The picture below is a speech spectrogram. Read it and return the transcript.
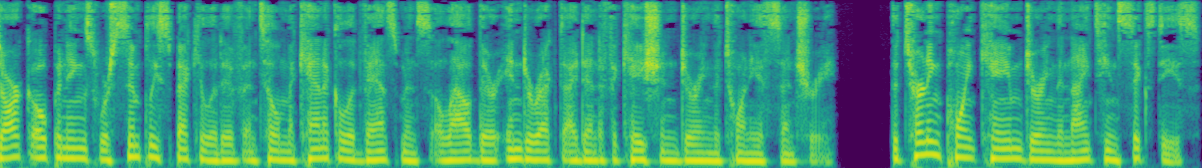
dark openings were simply speculative until mechanical advancements allowed their indirect identification during the 20th century. The turning point came during the 1960s,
